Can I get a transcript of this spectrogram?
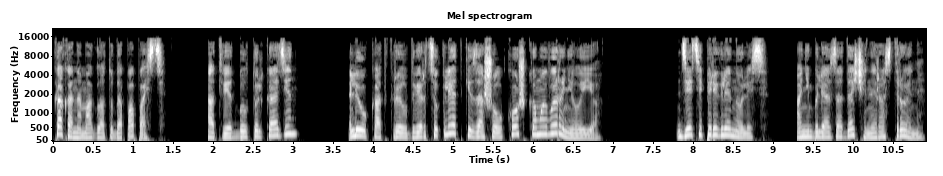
Как она могла туда попасть? Ответ был только один. Люк открыл дверцу клетки, зашел кошкам и выронил ее. Дети переглянулись. Они были озадачены и расстроены.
